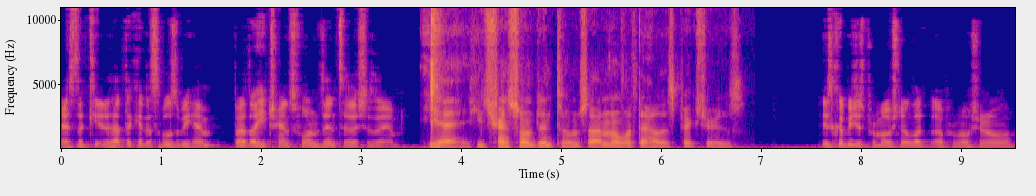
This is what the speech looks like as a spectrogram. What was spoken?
As the kid, is that the kid that's supposed to be him? But I thought he transforms into Shazam. Yeah, he transformed into him, so I don't know what the hell this picture is. This could be just promotional look, a promotional,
